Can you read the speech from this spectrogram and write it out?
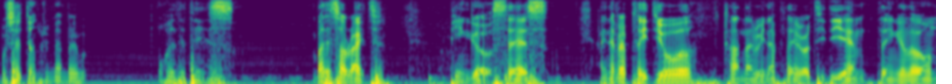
Which I don't remember what it is. But it's alright. Pingo says, I never play duel, clan arena player or TDM, playing alone,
